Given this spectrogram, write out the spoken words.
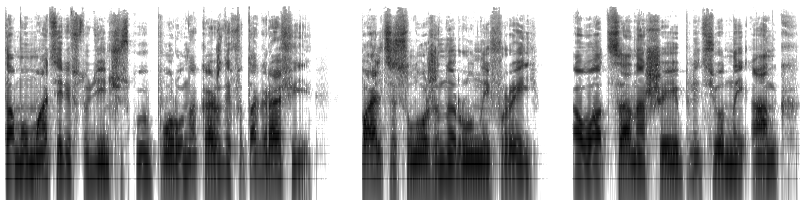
там у матери в студенческую пору на каждой фотографии – Пальцы сложены руной Фрей, а у отца на шее плетеный анг.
